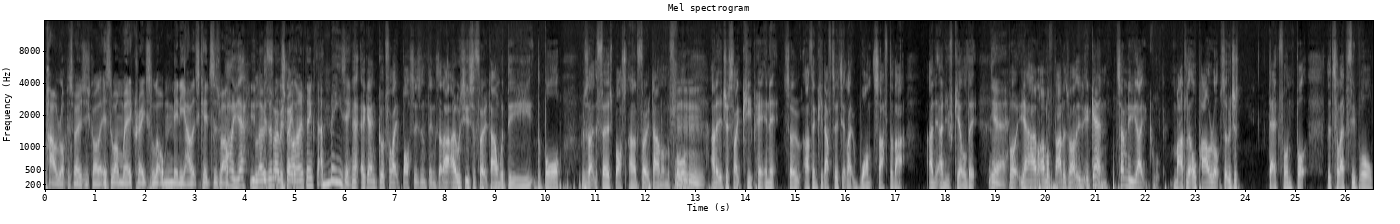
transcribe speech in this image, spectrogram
power up, I suppose you call it, is the one where it creates little mini Alex Kidds as well. Oh, yeah. You- loads of them in the straight down. line thing. They're amazing. Yeah, again, good for like bosses and things like that. I always used to throw it down with the the ball. It was like the first boss, and I'd throw it down on the floor, and it'd just like keep hitting it. So I think you'd have to hit it like once after that, and and you've killed it. Yeah. But yeah, I, I love that as well. Again, so many like mad little power ups that were just dead fun. But the telepathy ball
